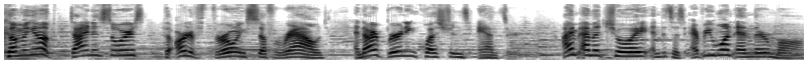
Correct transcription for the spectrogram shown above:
Coming up, dinosaurs, the art of throwing stuff around, and our burning questions answered. I'm Emma Choi, and this is Everyone and Their Mom.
